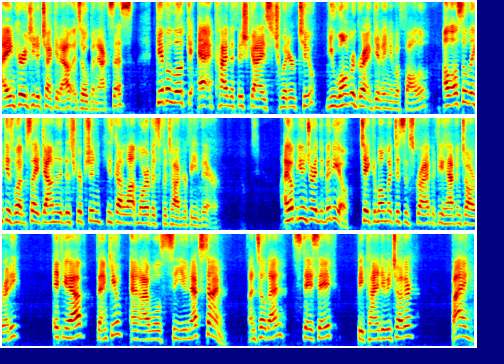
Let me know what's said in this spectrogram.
I encourage you to check it out. It's open access. Give a look at Kai the Fish Guy's Twitter too. You won't regret giving him a follow. I'll also link his website down in the description. He's got a lot more of his photography there. I hope you enjoyed the video. Take a moment to subscribe if you haven't already. If you have, thank you, and I will see you next time. Until then, stay safe, be kind to each other. Bye.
